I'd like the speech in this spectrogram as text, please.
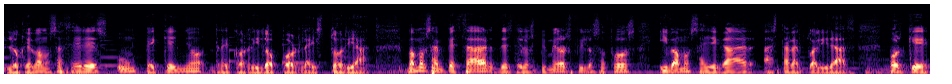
lo que vamos a hacer es un pequeño recorrido por la historia. Vamos a empezar desde los primeros filósofos y vamos a llegar hasta la actualidad. ¿Por qué?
